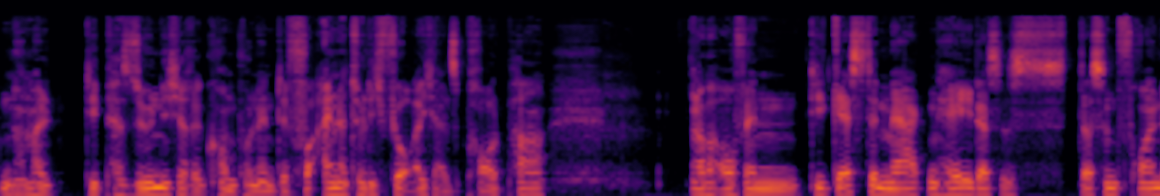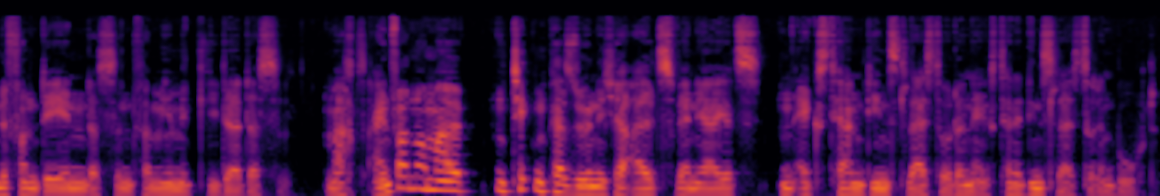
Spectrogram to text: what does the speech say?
nochmal die persönlichere Komponente. Vor allem natürlich für euch als Brautpaar. Aber auch wenn die Gäste merken, hey, das ist, das sind Freunde von denen, das sind Familienmitglieder, das macht es einfach nochmal einen Ticken persönlicher, als wenn ihr jetzt einen externen Dienstleister oder eine externe Dienstleisterin bucht.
